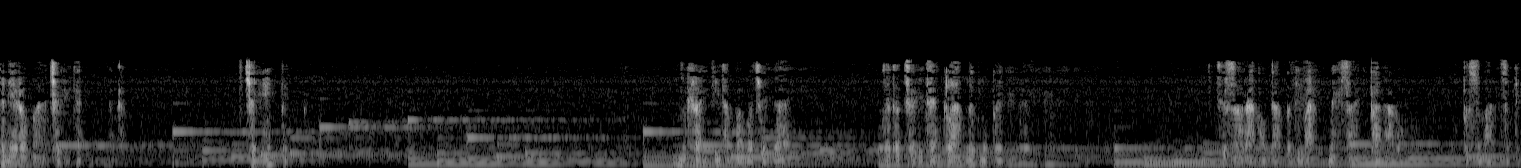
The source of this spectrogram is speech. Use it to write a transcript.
อันนี้เรามาเฉยกันนะครับ เฉยให้เป็นใครที่ทำความว่าเฉยได้ จะต้องเฉยแทงกลางลึกลงไปเรื่อย คือสาระของการปฏิบัติในสายพานอารมณ์ปัสมาสติ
